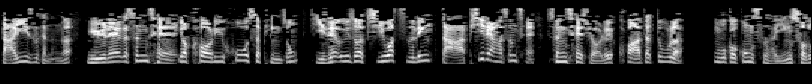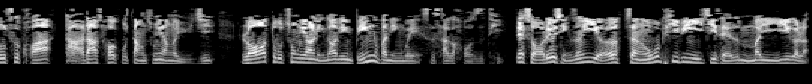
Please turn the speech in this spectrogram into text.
大意是搿能个：原来的生产要考虑花色品种，现在按照计划指令，大批量的生产，生产效率快得多了。我国公私合营速度之快，大大超过党中央的预期。老多中央领导人并不认为是啥个好事体。但潮流形成以后，任何批评意见侪是没意义的了。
